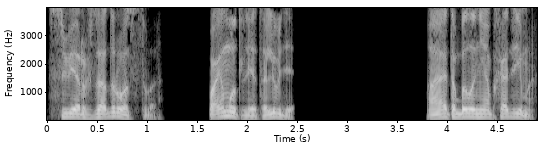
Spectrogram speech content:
сверхзадротство. Поймут ли это люди? А это было необходимо.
